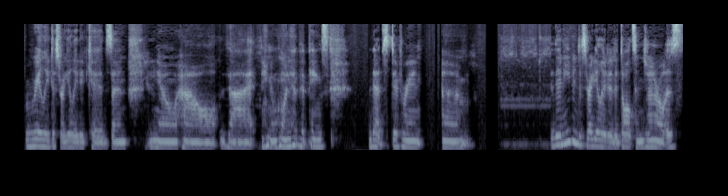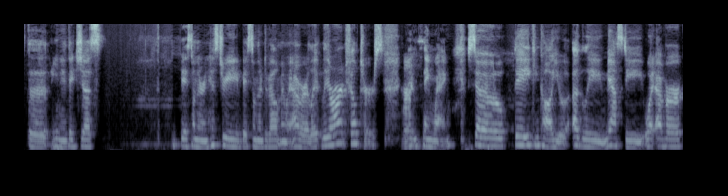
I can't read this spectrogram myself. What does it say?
really dysregulated kids and, you know, how that, you know, one of the things that's different um, then even dysregulated adults in general is the you know they just based on their in history based on their development whatever like, there aren't filters right. in the same way so they can call you ugly nasty whatever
